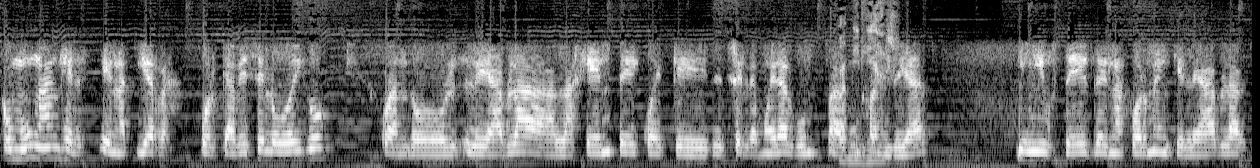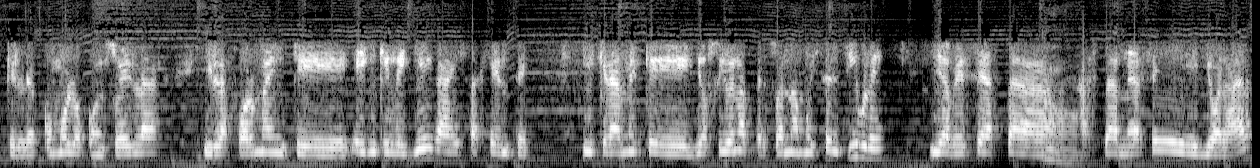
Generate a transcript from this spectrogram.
como un ángel en la tierra, porque a veces lo oigo cuando le habla a la gente cu- que se le muere algún, algún familiar y usted en la forma en que le habla, que le, cómo lo consuela y la forma en que en que le llega a esa gente y créanme que yo soy una persona muy sensible y a veces hasta hasta me hace llorar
